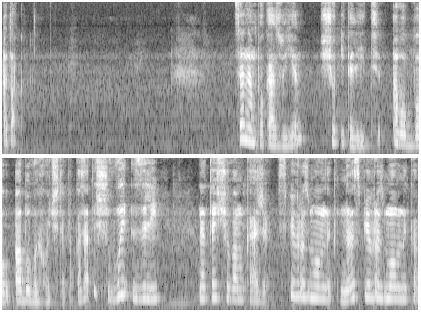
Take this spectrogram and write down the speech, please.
А так. Це нам показує, що італійці, або, або ви хочете показати, що ви злі на те, що вам каже співрозмовник на співрозмовника.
